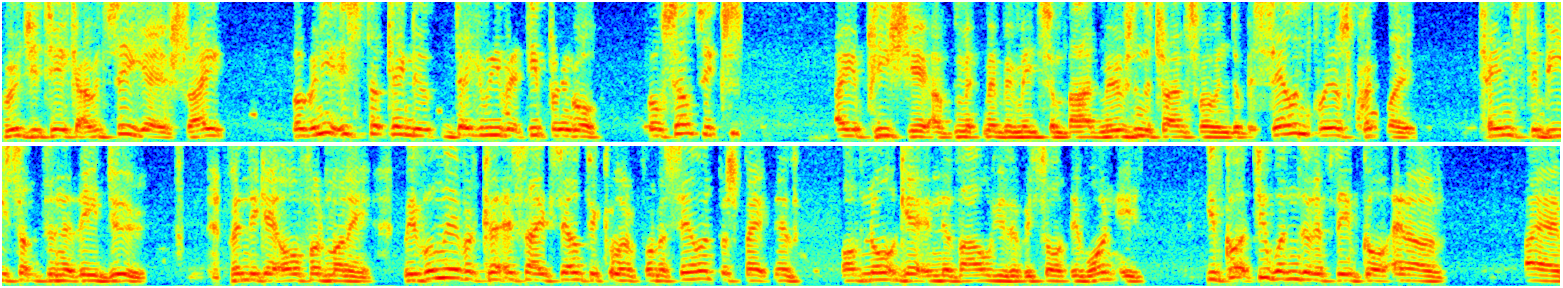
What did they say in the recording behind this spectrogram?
would you take it? I would say yes, right? But we need to kind of dig a wee bit deeper and go, well, Celtics, I appreciate, I've maybe made some bad moves in the transfer window, but selling players quickly tends to be something that they do when they get offered money. We've only ever criticised Celtic from a selling perspective of not getting the value that we thought they wanted. You've got to wonder if they've got inner, uh,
